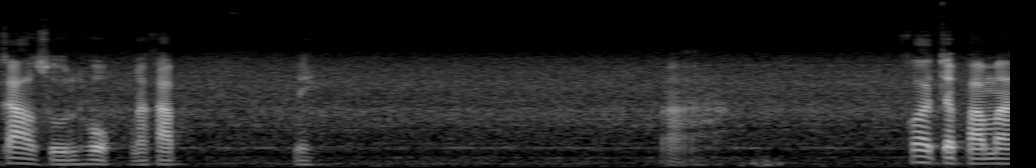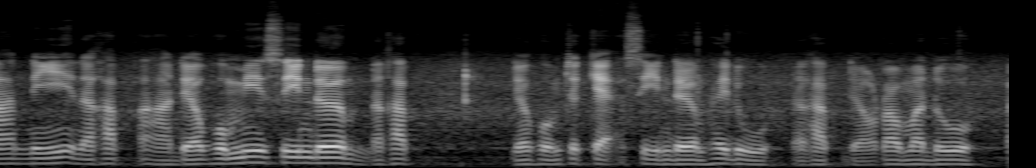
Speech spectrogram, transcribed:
41906 นะครับนี่ก็จะประมาณนี้นะครับเดี๋ยวผมมีซีนเดิมนะครับ เดี๋ยวผมจะแกะซีนเดิมให้ดูนะครับ เดี๋ยวเรามาดูไป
